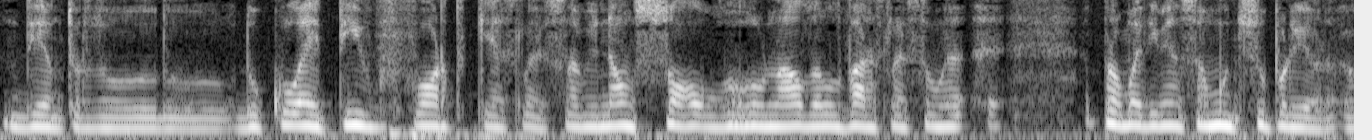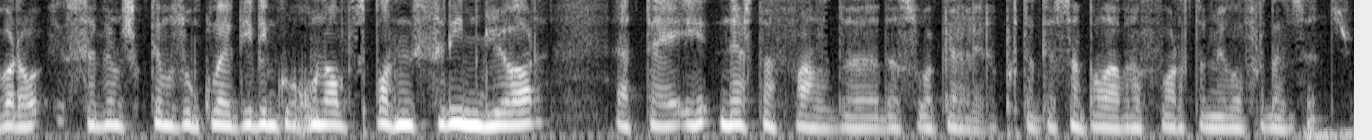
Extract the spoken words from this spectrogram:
dentro do, do, do coletivo forte que é a seleção e não só o Ronaldo a levar a seleção a, a, para uma dimensão muito superior. Agora, sabemos que temos um coletivo em que o Ronaldo se pode inserir melhor até nesta fase da, da sua carreira. Portanto, essa palavra forte também é o Fernando Santos.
